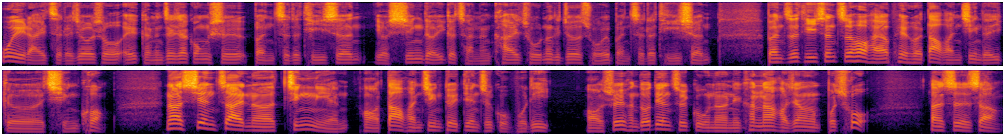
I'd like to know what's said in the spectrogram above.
未来指的就是说，诶，可能这家公司本质的提升，有新的一个产能开出，那个就是所谓本质的提升。本质提升之后，还要配合大环境的一个情况。那现在呢，今年哦，大环境对电子股不利哦，所以很多电子股呢，你看它好像不错。但事实上，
